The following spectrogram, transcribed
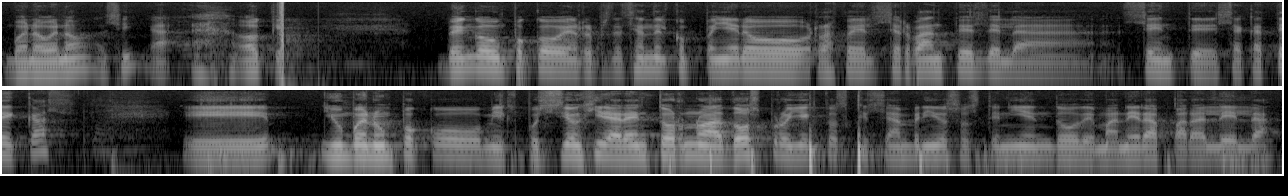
Bueno, bueno, así. Ah. Vengo un poco en representación del compañero Rafael Cervantes de la CENTE Zacatecas. y un, bueno, un poco mi exposición girará en torno a dos proyectos que se han venido sosteniendo de manera paralela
